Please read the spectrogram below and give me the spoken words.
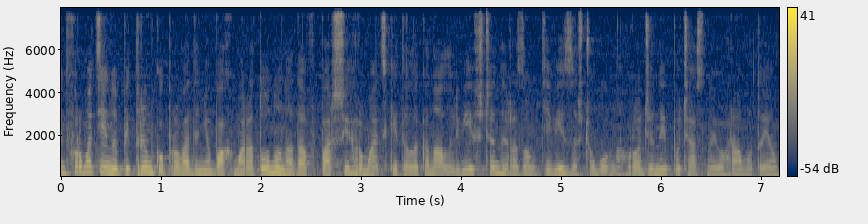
Інформаційну підтримку проведенню Бах-маратону надав перший громадський телеканал Львівщини разом ТІВІ, за що був нагороджений почесною грамотою.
